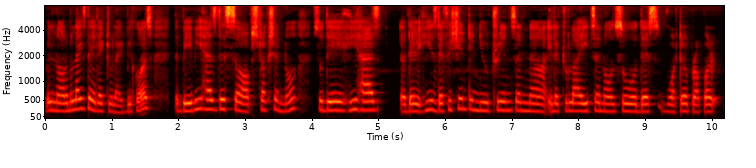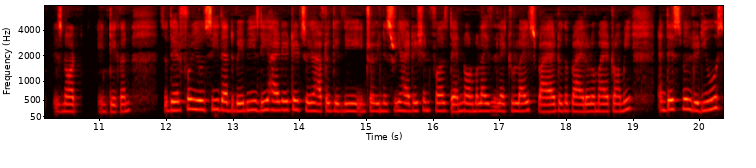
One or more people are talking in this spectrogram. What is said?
we'll normalize the electrolyte because the baby has this uh, obstruction no? So they he has uh, he is deficient in nutrients and uh, electrolytes and also this water proper is not intaken. So therefore you'll see that the baby is dehydrated so you have to give the intravenous rehydration first then normalize the electrolytes prior to the pyloromyotomy and this will reduce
